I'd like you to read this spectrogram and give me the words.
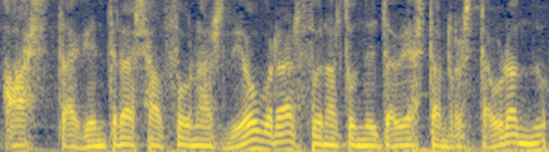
hasta que entras a zonas de obras, zonas donde todavía están restaurando.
